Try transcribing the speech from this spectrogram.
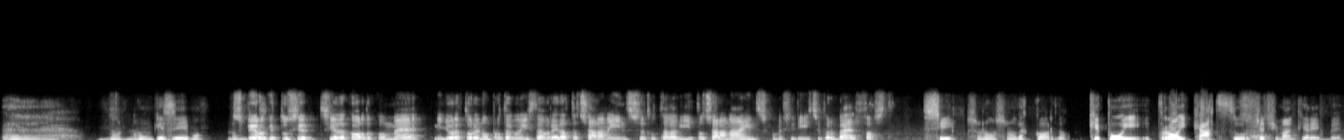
eh, non, non ghesemo. non Spero ghesemo. che tu sia, sia d'accordo con me. Miglior attore non protagonista avrei dato a Charan Hines tutta la vita, o Charan Hines, come si dice, per Belfast. Sì, sono, sono d'accordo. Che poi Troy Katsur, cioè ci mancherebbe,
